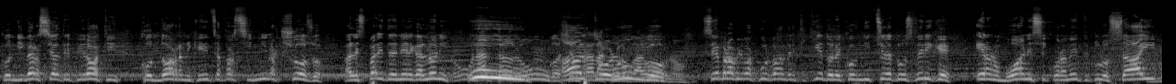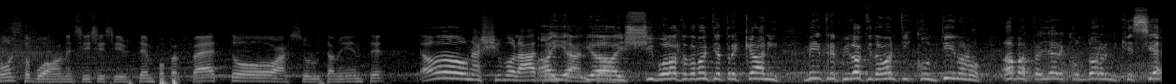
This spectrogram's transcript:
con diversi altri piloti. Con Dorni che inizia a farsi minaccioso alle spalle di Daniele Galloni. Un altro lungo, altro lungo. Sembra la prima curva, Andre. Ti chiedo, le condizioni atmosferiche erano buone, sicuramente tu lo sai. Molto buone, sì sì sì, tempo perfetto, assolutamente. Oh, una scivolata Ai ai ai, scivolata davanti a Treccani, mentre i piloti davanti continuano a battagliare con Dorn che si è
